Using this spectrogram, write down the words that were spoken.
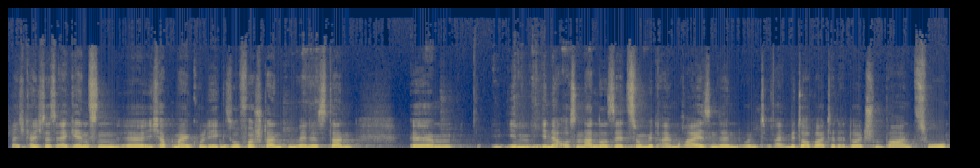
Vielleicht kann ich das ergänzen. Äh, ich habe meinen Kollegen so verstanden, wenn es dann ähm, in, in der Auseinandersetzung mit einem Reisenden und einem Mitarbeiter der Deutschen Bahn zu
